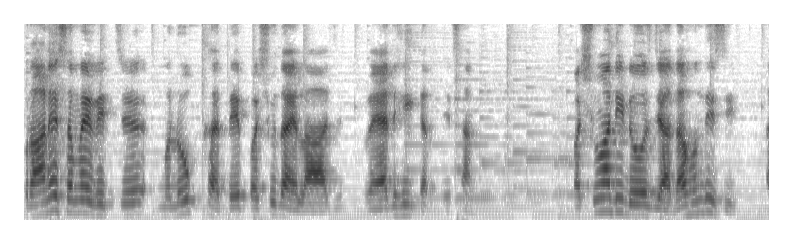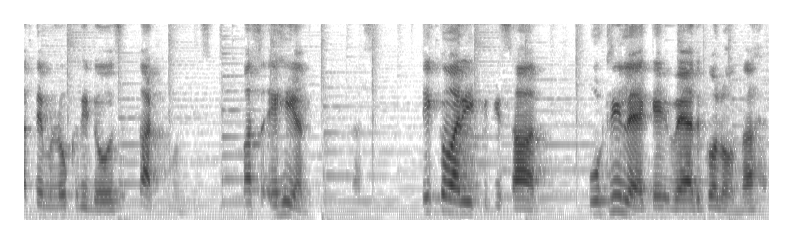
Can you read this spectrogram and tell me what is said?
ਪੁਰਾਣੇ ਸਮੇਂ ਵਿੱਚ ਮਨੁੱਖ ਅਤੇ ਪਸ਼ੂ ਦਾ ਇਲਾਜ ਵੈਦ ਹੀ ਕਰਦੇ ਸਨ। ਪਸ਼ੂਆਂ ਦੀ ਡੋਜ਼ ਜ਼ਿਆਦਾ ਹੁੰਦੀ ਸੀ ਅਤੇ ਮਨੁੱਖ ਦੀ ਡੋਜ਼ ਘੱਟ ਹੁੰਦੀ ਸੀ। ਬਸ ਇਹੀ ਅੰਤਰ ਹੁੰਦਾ ਸੀ। ਇੱਕ ਵਾਰੀ ਇੱਕ ਕਿਸਾਨ ਊਠਣੀ ਲੈ ਕੇ ਵੈਦ ਕੋਲ ਆਉਂਦਾ ਹੈ।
